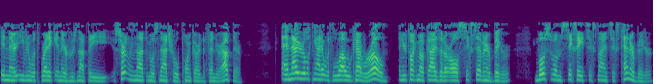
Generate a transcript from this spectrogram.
in there, even with Redick in there, who's not the, certainly not the most natural point guard defender out there. And now you're looking at it with Luwawu-Cabarrot, and you're talking about guys that are all six seven or bigger, most of them six eight, six nine, six ten or bigger.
